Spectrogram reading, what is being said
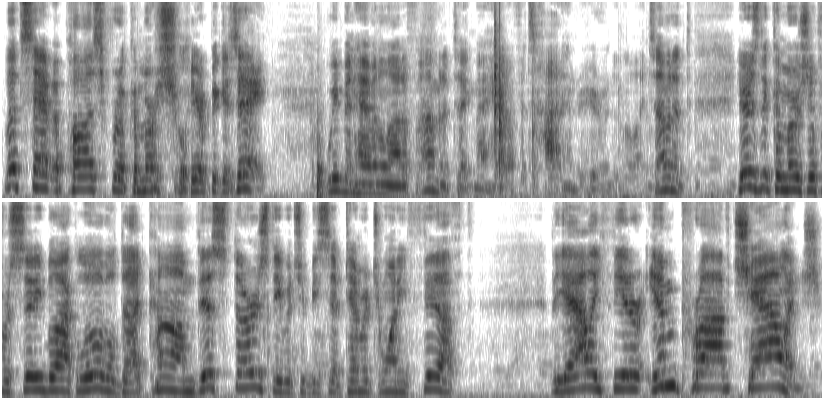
Let's have a pause for a commercial here because, hey, we've been having a lot of fun. I'm going to take my hat off. It's hot under here under the lights. I'm going to. Here's the commercial for CityBlockLouisville.com. This Thursday, which would be September 25th, the Alley Theater Improv Challenge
